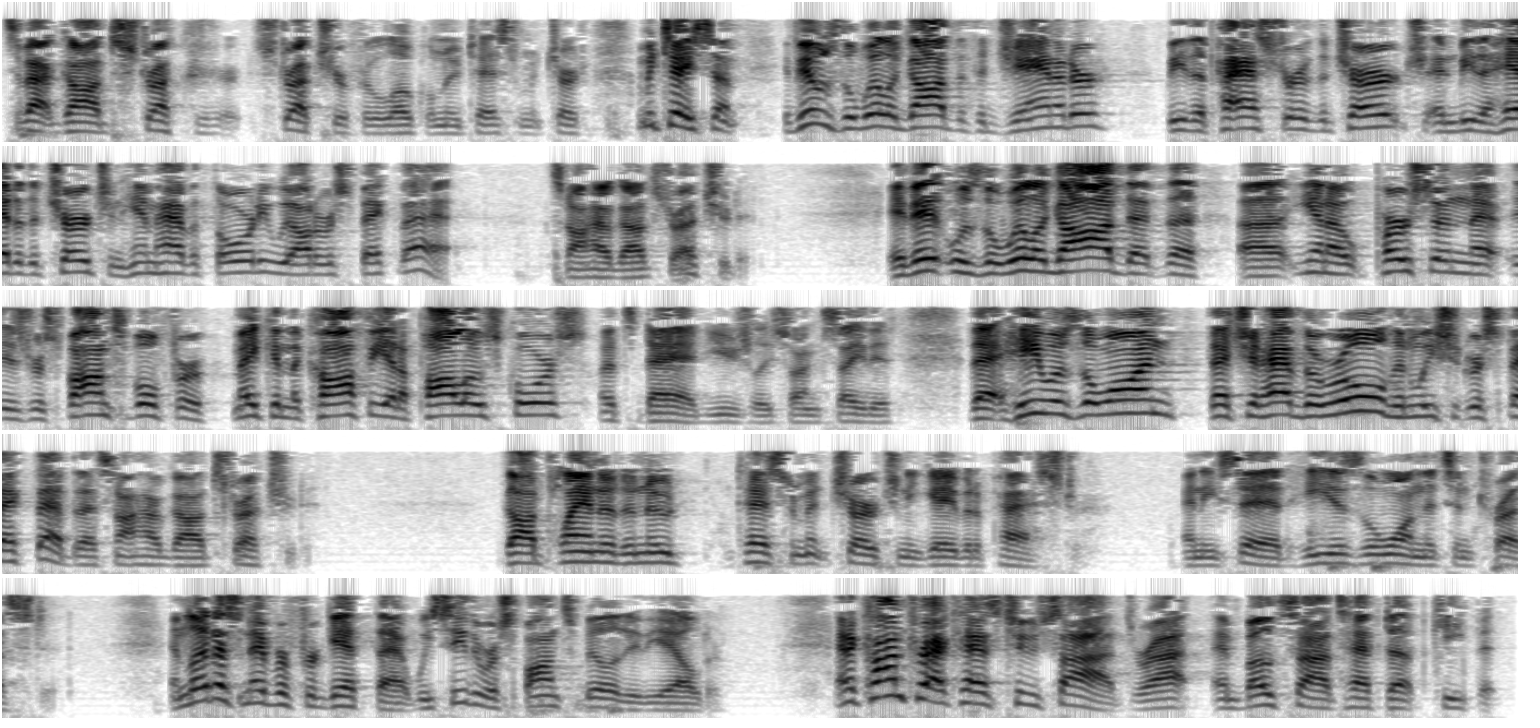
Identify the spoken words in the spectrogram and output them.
It's about God's structure, structure for the local New Testament church. Let me tell you something. If it was the will of God that the janitor be the pastor of the church and be the head of the church and him have authority, we ought to respect that. It's not how God structured it. If it was the will of God that the uh, you know person that is responsible for making the coffee at Apollo's course, that's Dad usually, so I can say this, that he was the one that should have the rule, then we should respect that. But that's not how God structured it. God planted a New Testament church and He gave it a pastor, and He said He is the one that's entrusted. And let us never forget that. We see the responsibility of the elder. And a contract has two sides, right? And both sides have to upkeep it.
